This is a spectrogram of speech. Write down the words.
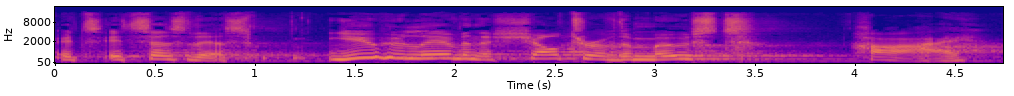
it says this You who live in the shelter of the Most High,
